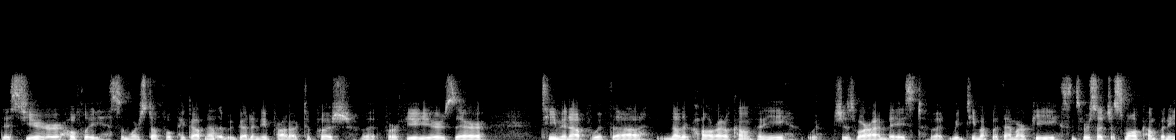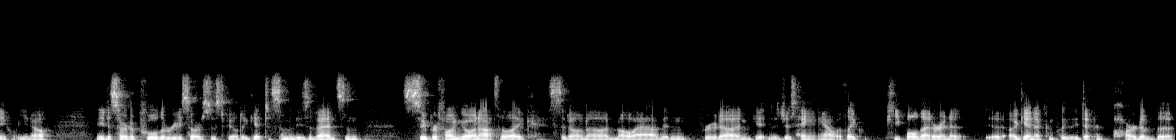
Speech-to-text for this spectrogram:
this year. Hopefully, some more stuff will pick up now that we've got a new product to push. But for a few years there, teaming up with uh, another Colorado company, which is where I'm based, but we'd team up with MRP since we're such a small company. You know, need to sort of pool the resources to be able to get to some of these events and super fun going out to like Sedona and Moab and Fruita and getting to just hang out with like people that are in a again a completely different part of the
